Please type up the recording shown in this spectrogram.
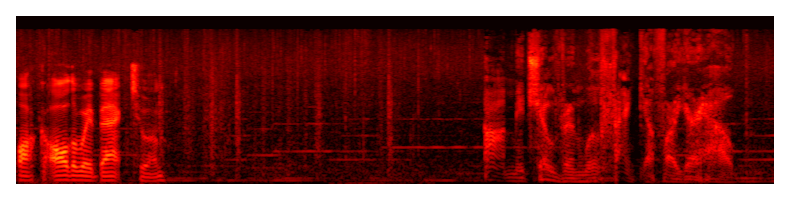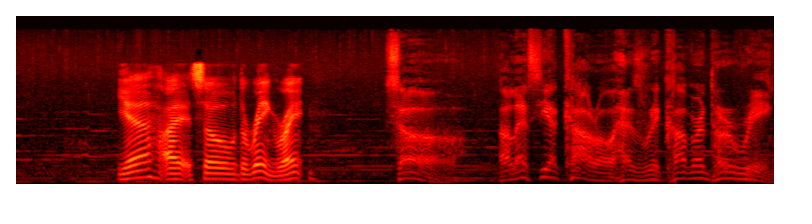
walk all the way back to them. Ah, me children will thank you for your help. Yeah, I so the ring, right? So, Alessia Caro has recovered her ring,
